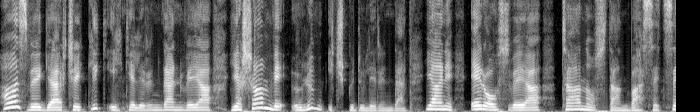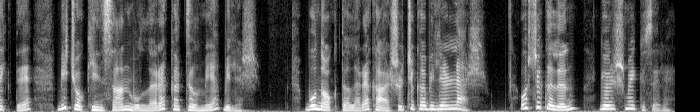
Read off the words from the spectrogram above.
Haz ve gerçeklik ilkelerinden veya yaşam ve ölüm içgüdülerinden yani Eros veya Thanos'tan bahsetsek de birçok insan bunlara katılmayabilir. Bu noktalara karşı çıkabilirler. Hoşçakalın, görüşmek üzere.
